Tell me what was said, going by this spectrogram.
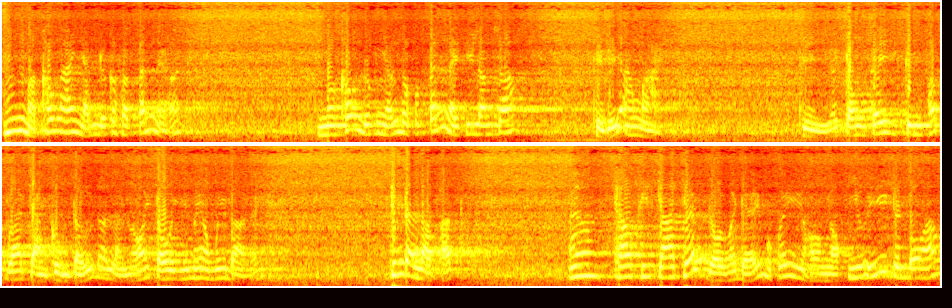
Nhưng mà không ai nhận được cái phật tánh này hết. Mà không được nhận được phật tánh này thì làm sao? Thì đi ăn mài thì trong cái kinh pháp qua tràng cùng tử đó là nói tôi với mấy ông mấy bà đấy chúng ta là phật. À, sau khi cha chết rồi mới để một cái hòn ngọc như ý trên bộ áo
